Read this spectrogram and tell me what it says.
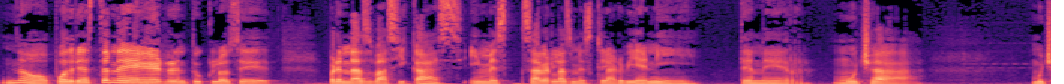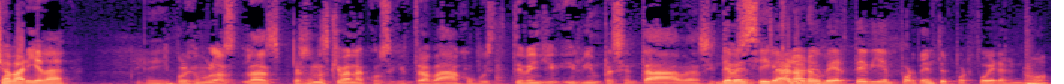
No, podrías tener en tu closet prendas básicas y saberlas mezclar bien y tener mucha mucha variedad. Y por ejemplo, las, las personas que van a conseguir trabajo, pues deben ir bien presentadas. Y deben, sí, claro, de verte bien por dentro y por fuera, ¿no?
